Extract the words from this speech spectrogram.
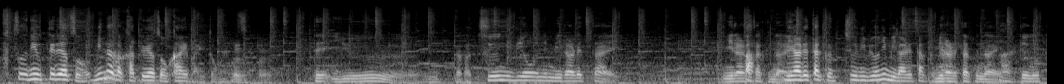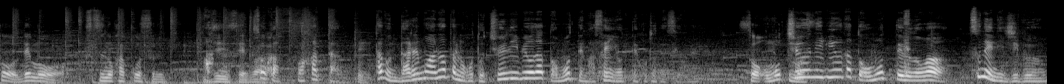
普通に売ってるやつをみんなが買ってるやつを買えばいいと思いますよ、っていうだから中二病に見られたい。見られたくない。あ見られたく中二病に見られたくない。見られたくないっていうのと、でも普通の格好をするあ人生は。そうか分かった、うん。多分誰もあなたのことを中二病だと思ってませんよってことですよね。そう思って中二病だと思ってるのは常に自分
